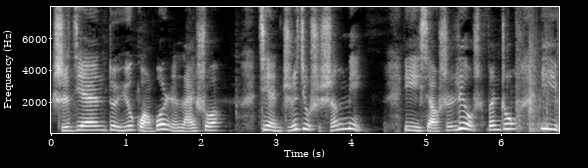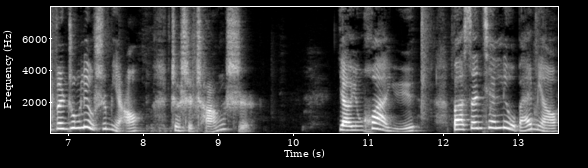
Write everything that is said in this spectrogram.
时间对于广播人来说，简直就是生命。一小时六十分钟，一分钟六十秒，这是常识。要用话语把三千六百秒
